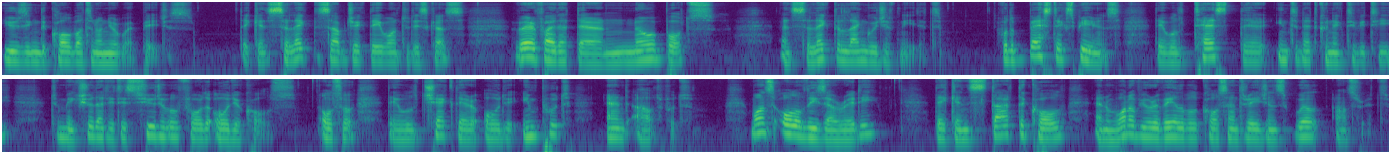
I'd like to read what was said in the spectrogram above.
using the call button on your web pages. They can select the subject they want to discuss, verify that there are no bots, and select the language if needed. For the best experience, they will test their internet connectivity to make sure that it is suitable for the audio calls. Also, they will check their audio input and output. Once all of these are ready, they can start the call and one of your available call center agents will answer it.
